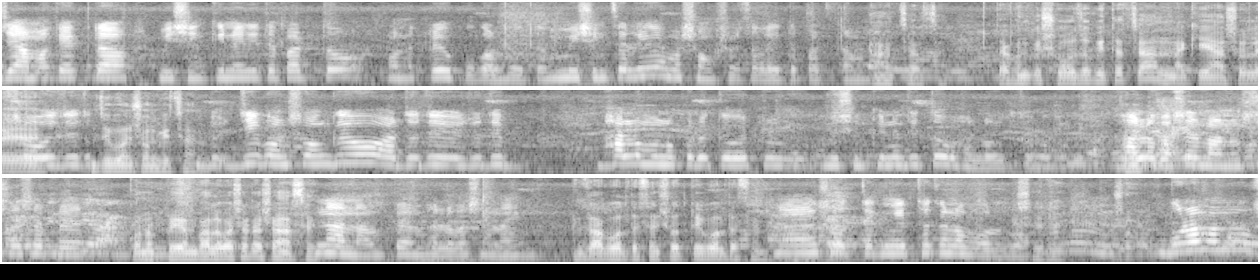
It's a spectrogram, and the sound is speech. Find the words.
যে আমাকে একটা মেশিন কিনে দিতে পারতো অনেকটাই উপকার হতো। আমি মেশিন চালিয়ে আমার সংসার চালাইতে পারতাম। আচ্ছা আচ্ছা। তো এখন কি সহযোগিতা চান নাকি আসলে জীবন সঙ্গী চান? জীবন সঙ্গেও আর যদি যদি ভালো মনে করে কেউ একটু মেশিন কিনে দিতেও ভালো হতো ভালোবাসার মানুষের সাথে কোনো প্রেম ভালোবাসাটা আছে? না না প্রেম ভালোবাসা নাই। যা বলতেছেন সত্যি বলতেছেন। হ্যাঁ সত্যি মিথ্যা কেন বলব? সেটাই। বুড়া মানুষ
